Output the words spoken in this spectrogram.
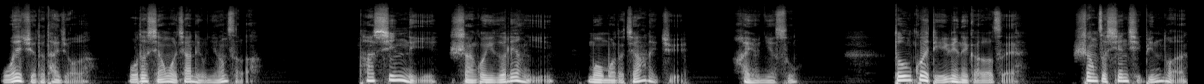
我也觉得太久了，我都想我家柳娘子了。他心里闪过一个亮影，默默的加了一句：“还有聂苏，都怪蝶玉那个儿子！上次掀起兵乱，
